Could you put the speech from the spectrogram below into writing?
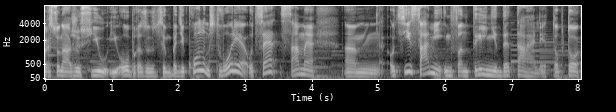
персонажу Сью і образу з цим бадіконом створює оце саме. Ем, оці самі інфантильні деталі. Тобто,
